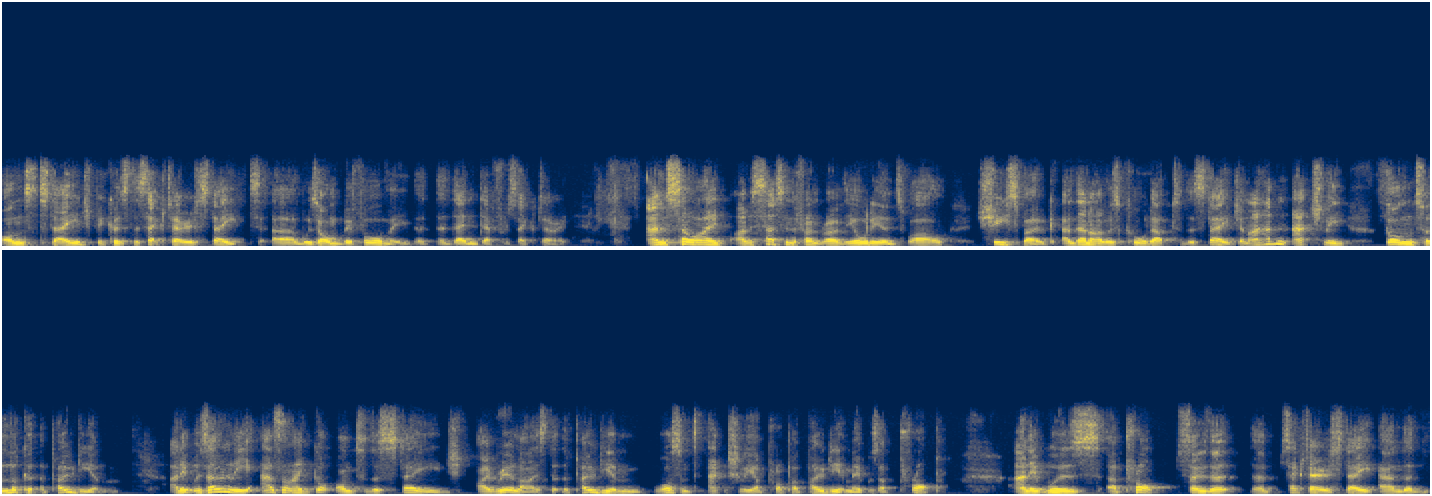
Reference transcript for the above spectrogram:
on stage because the Secretary of State uh, was on before me, the, the then DEFRA Secretary. And so I, I was sat in the front row of the audience while she spoke, and then I was called up to the stage, and I hadn't actually gone to look at the podium and it was only as I got onto the stage, I realized that the podium wasn't actually a proper podium, it was a prop. And it was a prop so that the Secretary of State and the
